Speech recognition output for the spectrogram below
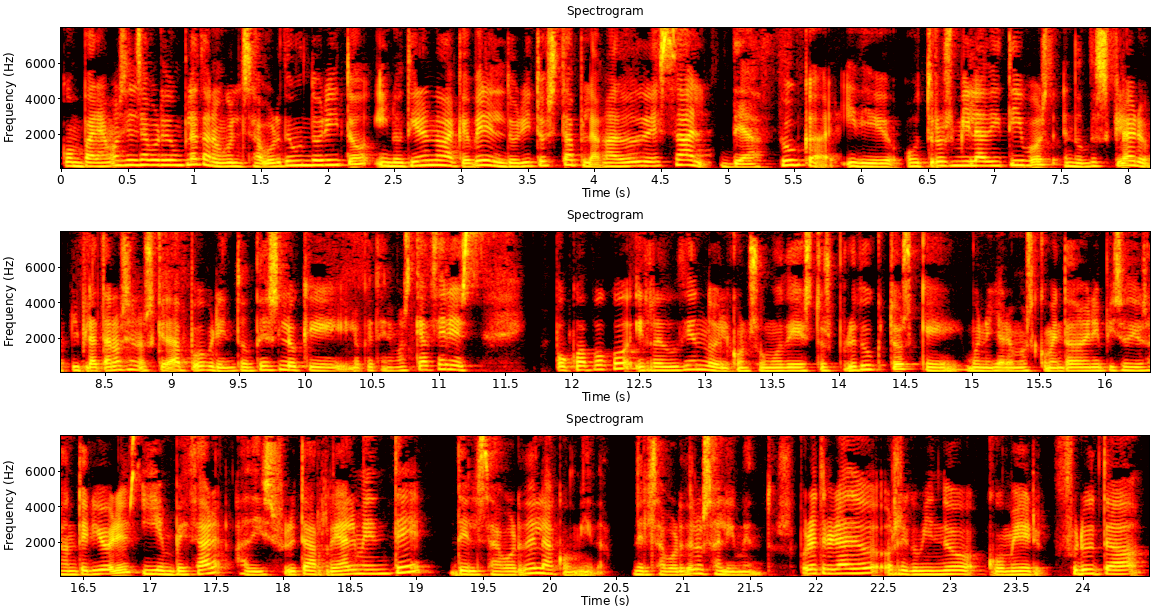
comparamos el sabor de un plátano con el sabor de un dorito y no tiene nada que ver. El dorito está plagado de sal, de azúcar y de otros mil aditivos. Entonces, claro, el plátano se nos queda pobre. Entonces, lo que, lo que tenemos que hacer es poco a poco ir reduciendo el consumo de estos productos, que bueno, ya lo hemos comentado en episodios anteriores, y empezar a disfrutar realmente del sabor de la comida, del sabor de los alimentos. Por otro lado, os recomiendo comer fruta,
